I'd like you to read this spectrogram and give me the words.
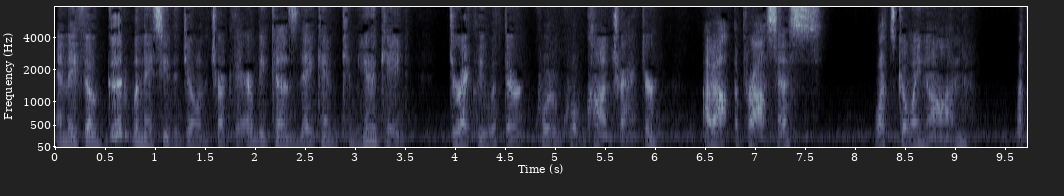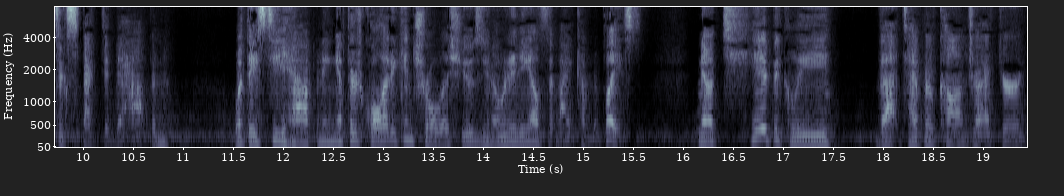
And they feel good when they see the Joe in the truck there because they can communicate directly with their quote unquote contractor about the process, what's going on, what's expected to happen, what they see happening, if there's quality control issues, you know, anything else that might come to place. Now, typically, that type of contractor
